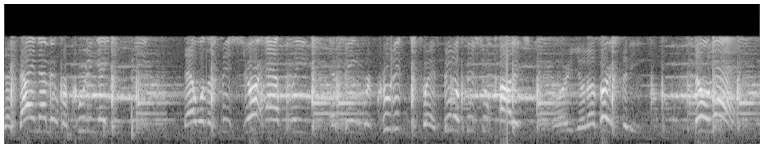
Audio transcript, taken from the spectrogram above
the dynamic recruiting agency that will assist your athlete in being recruited to a beneficial college or university, known as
